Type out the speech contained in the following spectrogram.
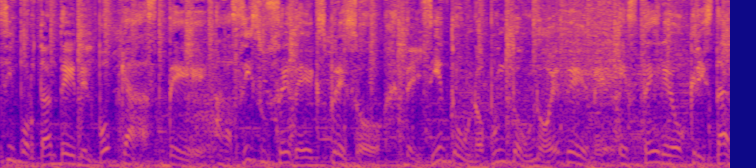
más importante en el podcast de Así sucede expreso del 101.1 FM Estéreo Cristal.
